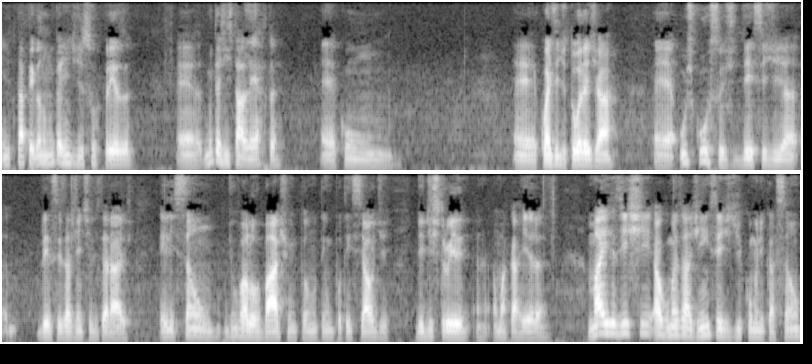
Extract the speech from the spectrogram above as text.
e está pegando muita gente de surpresa. É, muita gente está alerta é, com, é, com as editoras já. É, os cursos desses, de, desses agentes literários eles são de um valor baixo, então não tem um potencial de, de destruir é, uma carreira. Mas existe algumas agências de comunicação,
